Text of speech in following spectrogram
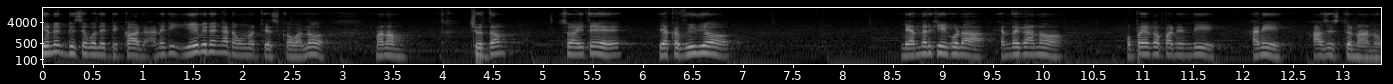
యూనిక్ డిసేబిలిటీ కార్డ్ అనేది ఏ విధంగా డౌన్లోడ్ చేసుకోవాలో మనం చూద్దాం. సో అయితే ఈ యొక్క వీడియో మీ అందరికీ కూడా ఎంతగానో ఉపయోగపడింది అని ఆశిస్తున్నాను.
